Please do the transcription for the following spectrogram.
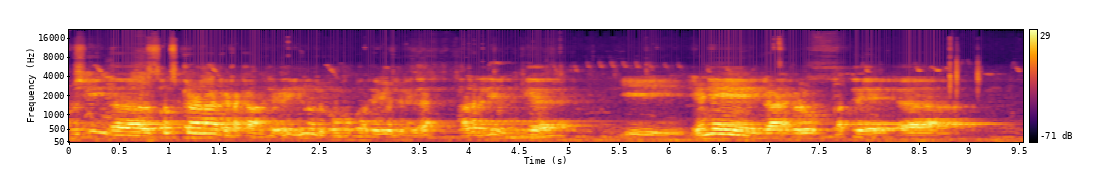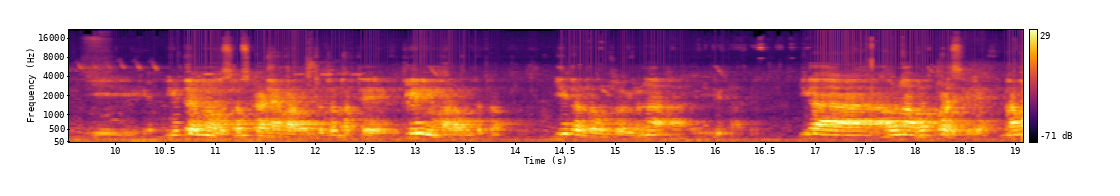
ಕೃಷಿ ಸಂಸ್ಕರಣಾ ಘಟಕ ಅಂತ ಹೇಳಿ ಇನ್ನೊಂದು ಪ್ರಮುಖವಾದ ಯೋಜನೆ ಇದೆ ಅದರಲ್ಲಿ ನಿಮಗೆ ಈ ಎಣ್ಣೆ ಗಾಣಗಳು ಮತ್ತೆ ಈ ಹಿಟ್ಟನ್ನು ಸಂಸ್ಕರಣೆ ಮಾಡುವಂಥದ್ದು ಮತ್ತೆ ಕ್ಲೀನಿಂಗ್ ಮಾಡುವಂಥದ್ದು ಈ ಥರದ ಒಂದು ಇವನ್ನ ಈಗ ಅವನ್ನ ಹೊರತುಪಡಿಸಿ ನಮ್ಮ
